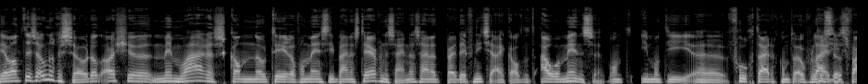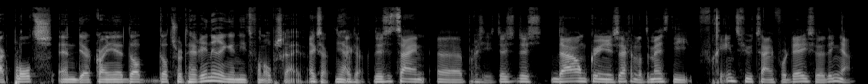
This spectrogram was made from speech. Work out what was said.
Ja, want het is ook nog eens zo dat als je memoires kan noteren van mensen die bijna stervende zijn, dan zijn het per definitie eigenlijk altijd oude mensen. Want iemand die uh, vroegtijdig komt te overlijden, Precies. dat is vaak plots. En daar kan je dat, dat soort herinneringen niet van opschrijven. exact, Ja. exact. Dus het zijn, uh, precies. Dus, dus daarom kun je zeggen dat de mensen die geïnterviewd zijn voor deze ding, ja,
